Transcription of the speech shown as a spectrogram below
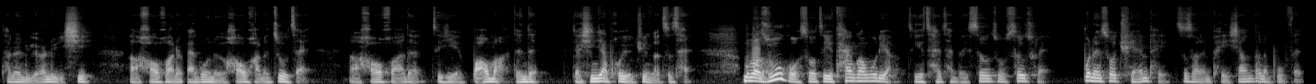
他的女儿女婿啊，豪华的办公楼、豪华的住宅啊、豪华的这些宝马等等，在新加坡有巨额资产。那么如果说这些贪官污吏啊，这些财产被收住收出来，不能说全赔，至少能赔相当的部分。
